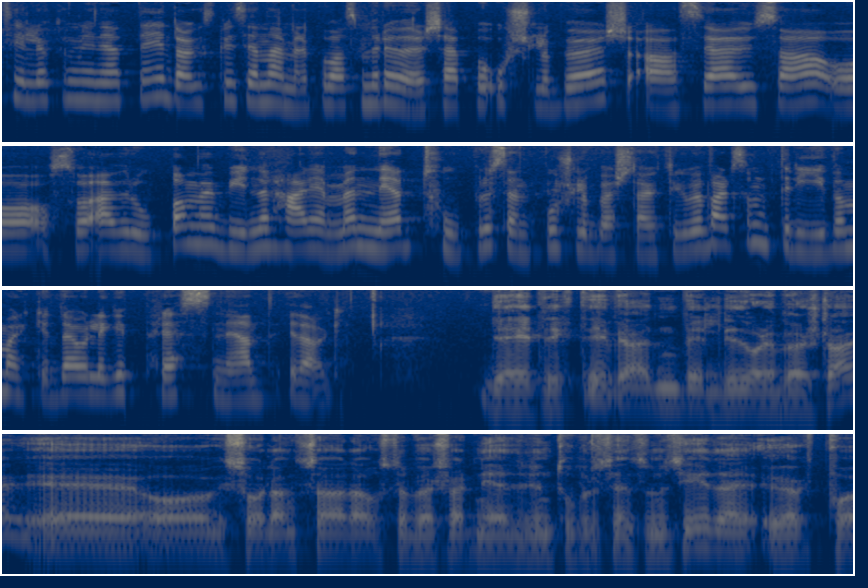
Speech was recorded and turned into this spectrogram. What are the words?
Til Økonominyhetene. I dag skal vi se nærmere på hva som rører seg på Oslo Børs, Asia, USA og også Europa. Men vi begynner her hjemme. Ned 2% på Oslo Børs. Hva er det som driver markedet og legger press ned i dag? Det er helt riktig. Vi har en veldig dårlig børsdag. eh, og Så langt så har Oslo Børs vært ned rundt 2% som du sier. Det er økt på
